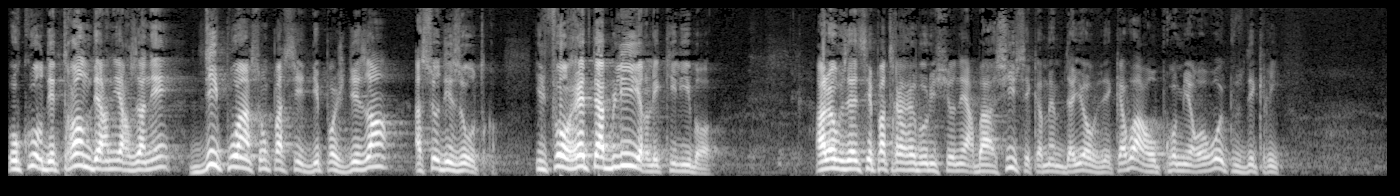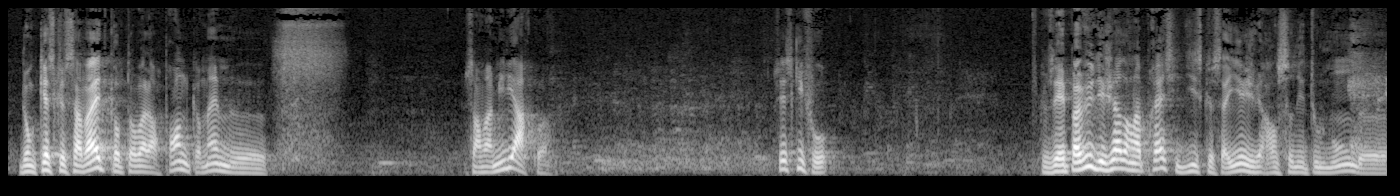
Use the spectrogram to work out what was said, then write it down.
Au cours des 30 dernières années, 10 points sont passés des poches des uns à ceux des autres. Il faut rétablir l'équilibre. Alors vous allez, c'est pas très révolutionnaire. Bah si, c'est quand même, d'ailleurs, vous n'avez qu'à voir, au premier euro, ils poussent des cris. Donc qu'est-ce que ça va être quand on va leur prendre quand même 120 euh, milliards, quoi? C'est ce qu'il faut. Vous n'avez pas vu déjà dans la presse, ils disent que ça y est, je vais rançonner tout le monde. Euh.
